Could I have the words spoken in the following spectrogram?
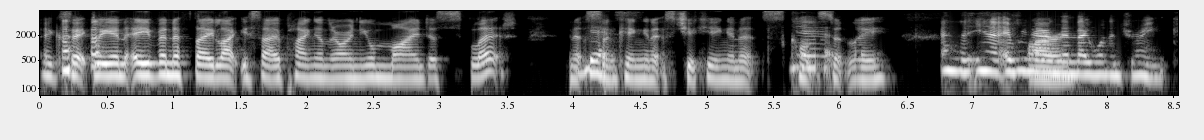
exactly. And even if they, like you say, are playing on their own, your mind is split and it's yes. thinking and it's checking and it's constantly. Yeah and the, you know every now and then they want to drink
